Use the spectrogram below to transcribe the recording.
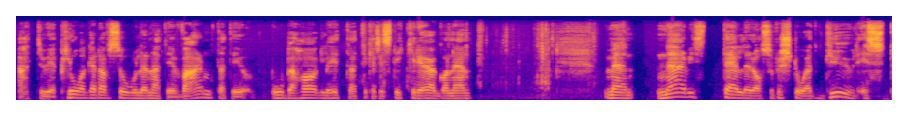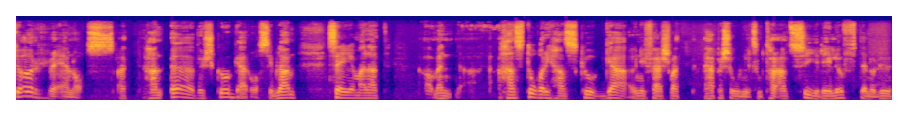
att du är plågad av solen, att det är varmt, att det är obehagligt, att det kanske sticker i ögonen. Men när vi ställer oss och förstår att Gud är större än oss, att han överskuggar oss. Ibland säger man att ja, men, han står i hans skugga ungefär som att den här personen liksom tar allt syre i luften och du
